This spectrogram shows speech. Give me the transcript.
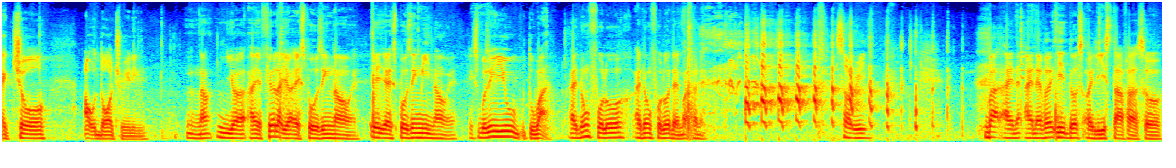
actual outdoor training? Now you're, I feel like you're exposing now. Eh. Eh, You're exposing me now. Eh. Exposing you to what? I don't follow. I don't follow that much. eh. Sorry. But I, n- I never eat those oily stuff, ah, so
